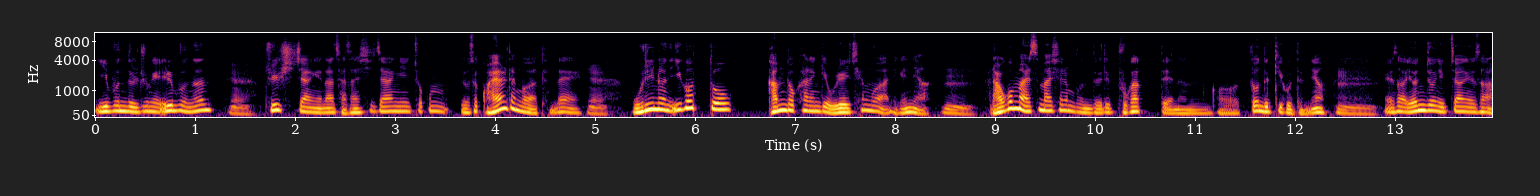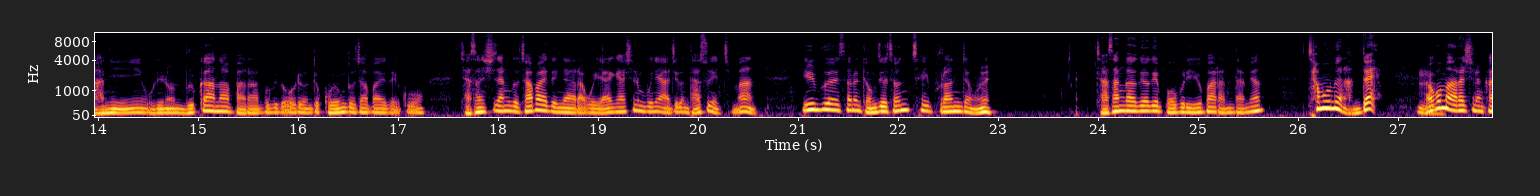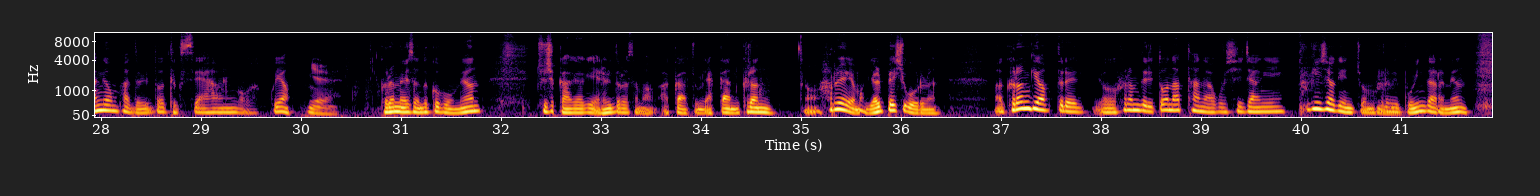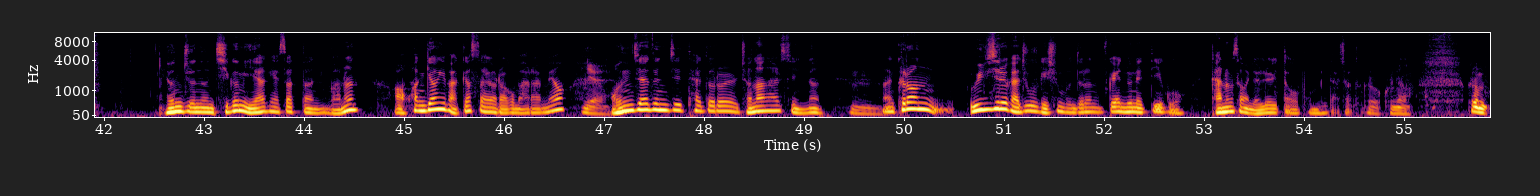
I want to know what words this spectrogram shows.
이분들 중에 일부는 예. 주식시장이나 자산시장이 조금 요새 과열된 것 같은데 예. 우리는 이것도 감독하는 게 우리의 책무 아니겠냐라고 음. 말씀하시는 분들이 부각되는 것도 느끼거든요. 음. 그래서 연준 입장에서 아니 우리는 물가 하나 바라보기도 어려운데 고용도 잡아야 되고 자산 시장도 잡아야 되냐라고 이야기하시는 분이 아직은 다수겠지만 일부에서는 경제 전체의 불안정을 자산 가격의 버블이 유발한다면 참으면 안 돼 라고 음. 말하시는 강경파들도 득세하는 것 같고요. 예. 그런 면에서 듣고 보면 주식 가격이 예를 들어서 막 아까 좀 약간 그런 어, 하루에 막 10배씩 오르는 어, 그런 기업들의 어, 흐름들이 또 나타나고 시장이 투기적인 좀 흐름이 음. 보인다라면 연준은 지금 이야기했었던 거는 아, 환경이 바뀌었어요라고 말하며 예. 언제든지 태도를 전환할 수 있는 음. 아, 그런 의지를 가지고 계신 분들은 꽤 눈에 띄고 가능성은 열려 있다고 봅니다. 저도. 그렇군요. 그럼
